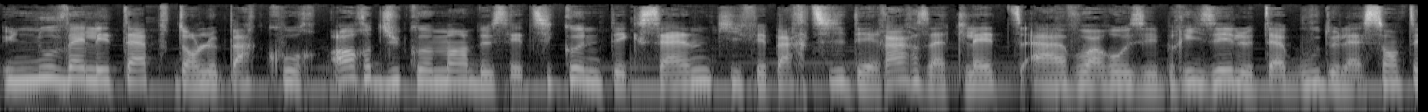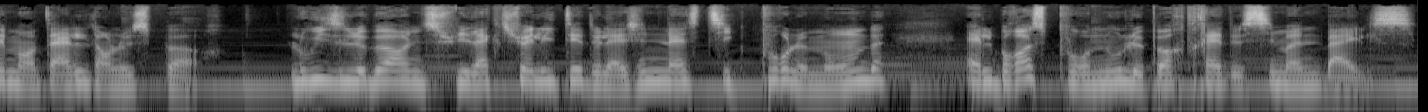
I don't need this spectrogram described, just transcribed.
une nouvelle étape dans le parcours hors du commun de cette icône texane qui fait partie des rares athlètes à avoir osé briser le tabou de la santé mentale dans le sport. Louise Leborgne suit l'actualité de la gymnastique pour le monde. Elle brosse pour nous le portrait de Simone Biles.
